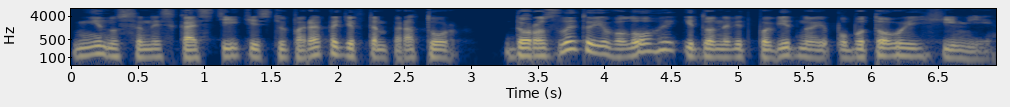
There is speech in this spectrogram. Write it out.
Мінуси низька стійкість у перепадів температур. до розлитої вологи і до невідповідної побутової хімії.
